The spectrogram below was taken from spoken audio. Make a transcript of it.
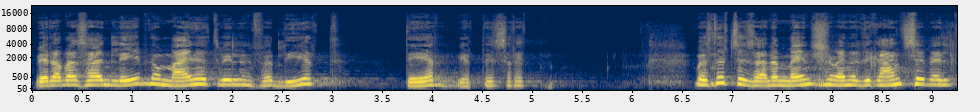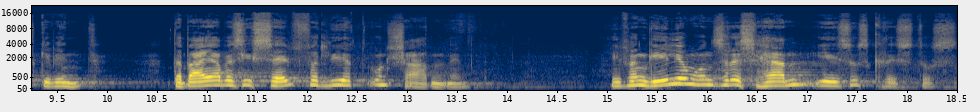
Wer aber sein Leben um meinetwillen verliert, der wird es retten. Was nützt es einem Menschen, wenn er die ganze Welt gewinnt, dabei aber sich selbst verliert und Schaden nimmt? Evangelium unseres Herrn Jesus Christus.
